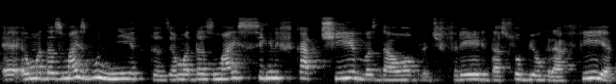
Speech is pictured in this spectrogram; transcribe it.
é, é uma das mais bonitas, é uma das mais significativas da obra de Freire, da sua biografia,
